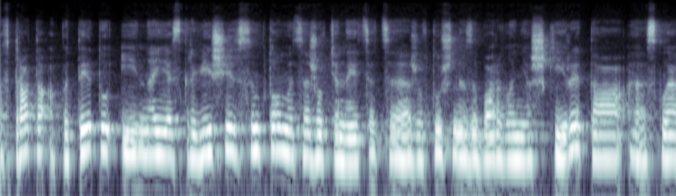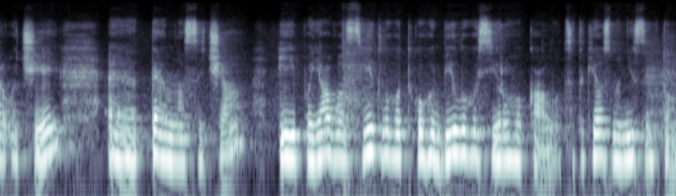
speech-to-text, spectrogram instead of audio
втрата апетиту. І найяскравіші симптоми це жовтяниця, це жовтушне забарвлення шкіри та склер очей, темна сича і поява світлого такого білого сірого калу. Це такі основні симптоми.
